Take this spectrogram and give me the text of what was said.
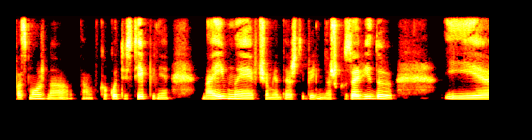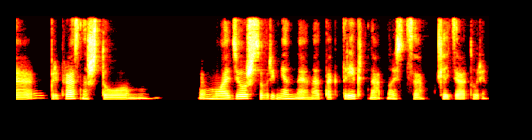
возможно, там, в какой-то степени наивные, в чем я даже тебе немножко завидую. И прекрасно, что молодежь современная, она так трепетно относится к литературе.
